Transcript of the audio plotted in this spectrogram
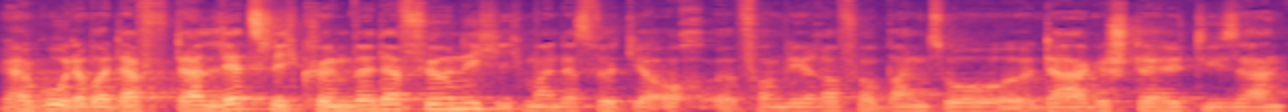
Ja gut, aber da, da letztlich können wir dafür nicht. Ich meine, das wird ja auch äh, vom Lehrerverband so äh, dargestellt. Die sagen,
